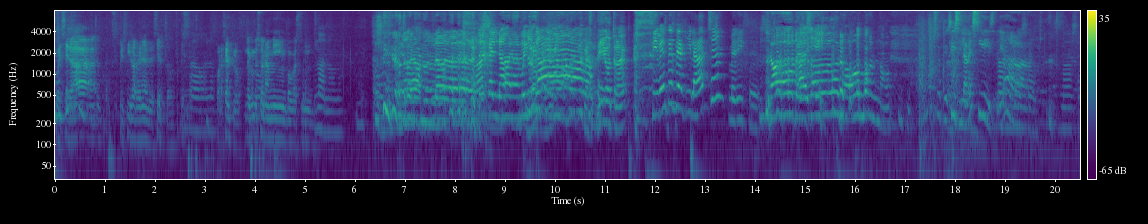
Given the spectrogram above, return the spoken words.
Pues será Priscila Reina del Desierto. No, no. Por ejemplo, lo que me suena a mí un poco así. No, no, no. No, no, no, no, no, Ángel, no. Pues di otra. Si ves desde aquí la H, me dices. No, pero no, no, no. Sí, si la ves, sí, No, no, sería... no lo sé.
